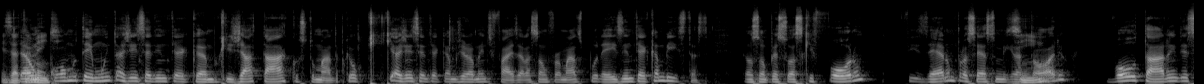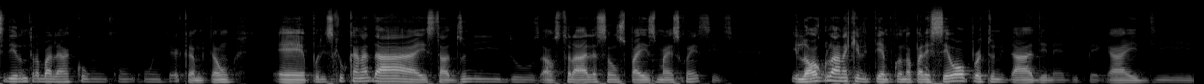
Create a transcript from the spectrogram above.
Exatamente. Então, como tem muita agência de intercâmbio que já está acostumada, porque o que a agência de intercâmbio geralmente faz? Elas são formadas por ex-intercambistas. Então, são pessoas que foram, fizeram um processo migratório. Sim voltaram e decidiram trabalhar com, com, com intercâmbio. Então, é por isso que o Canadá, Estados Unidos, Austrália são os países mais conhecidos. E logo lá naquele tempo, quando apareceu a oportunidade né, de pegar e de,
